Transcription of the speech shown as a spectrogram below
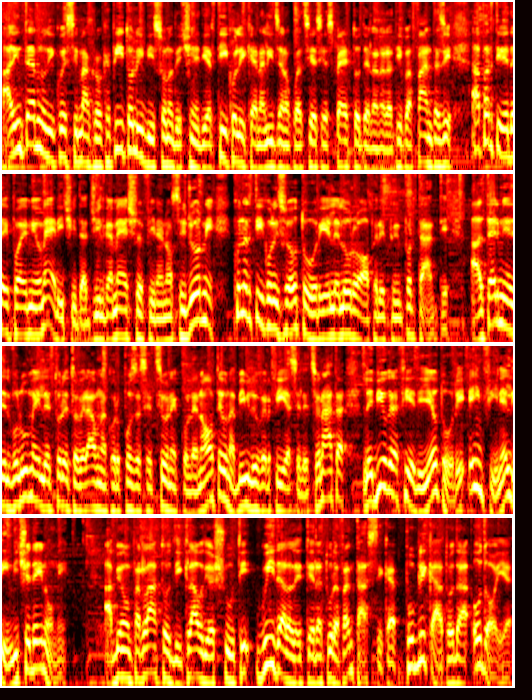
All'interno di questi macro capitoli vi sono decine di articoli che analizzano qualsiasi aspetto della narrativa fantasy, a partire dai poemi omerici, da Gilgamesh fino ai nostri giorni, con articoli su autori e le loro opere più importanti. Al termine del volume il lettore troverà una corposa sezione con le note, una bibliografia selezionata, le biografie degli autori e infine l'indice dei nomi. Abbiamo parlato di Claudio Asciuti, Guida alla letteratura fantastica, pubblicato da Odoie.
